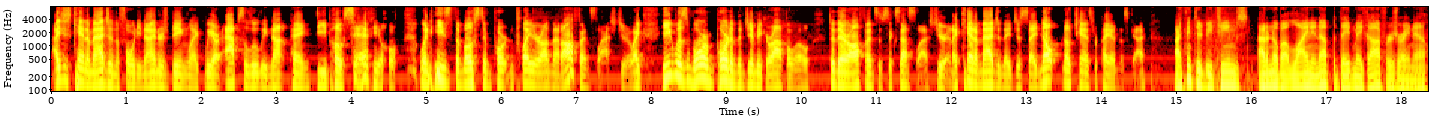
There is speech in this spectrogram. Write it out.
I just can't imagine the 49ers being like we are absolutely not paying Deebo Samuel when he's the most important player on that offense last year. Like he was more important than Jimmy Garoppolo to their offensive success last year. And I can't imagine they just say, nope, no chance for paying this guy. I think there'd be teams. I don't know about lining up, but they'd make offers right now.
